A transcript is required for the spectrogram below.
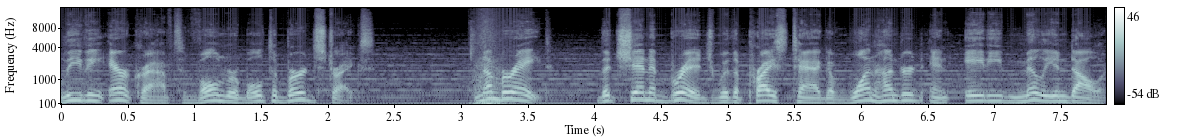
leaving aircrafts vulnerable to bird strikes. Number 8. The Chenab Bridge with a price tag of $180 million.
